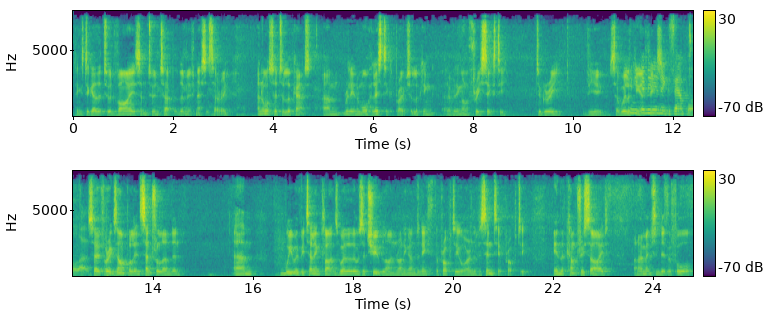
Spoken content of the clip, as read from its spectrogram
things together to advise and to interpret them if necessary, and also to look at um, really in a more holistic approach at looking at everything on a 360 degree view. So we're looking at. Can you give things. me an example of? So, for example, in central London, um, we would be telling clients whether there was a tube line running underneath the property or in the vicinity of property. In the countryside, and I mentioned it before,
